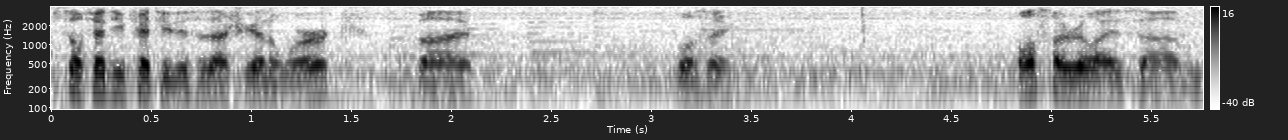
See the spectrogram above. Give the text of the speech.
Still 50-50 this is actually gonna work, but we'll see. Also, I realize um,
